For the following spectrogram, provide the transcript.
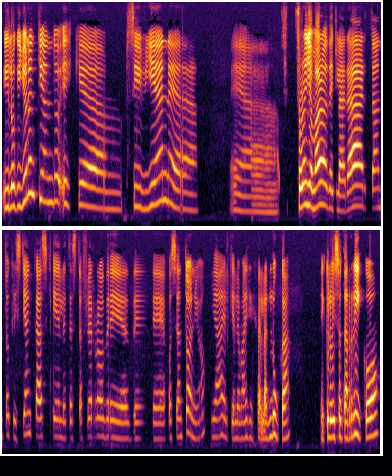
y lo que yo no entiendo es que si bien fueron llamados a declarar tanto Cristian Cas, que el testaferro de, de, José Antonio, ya el que le maneja las lucas, el que lo hizo tan rico,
